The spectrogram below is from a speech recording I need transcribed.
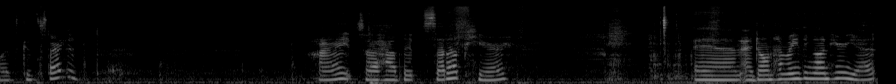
let's get started. Alright, so I have it set up here. And I don't have anything on here yet.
